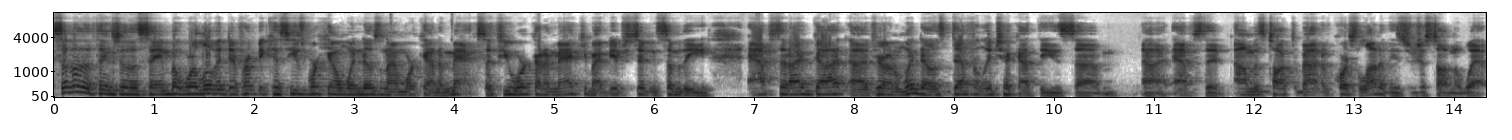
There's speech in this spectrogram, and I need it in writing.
some of the things are the same, but we're a little bit different because he's working on Windows and I'm working on a Mac. So if you work on a Mac, you might be interested in some of the apps that I've got. Uh, if you're on Windows, definitely check out these um, uh, apps that Amit's talked about. And of course, a lot of these are just on the web.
